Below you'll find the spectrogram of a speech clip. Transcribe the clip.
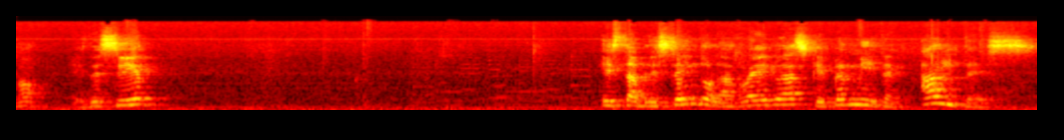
¿no? Es decir, estableciendo las reglas que permiten antes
